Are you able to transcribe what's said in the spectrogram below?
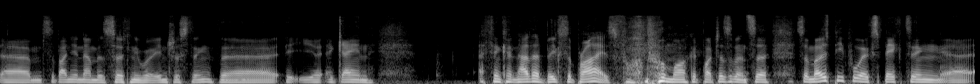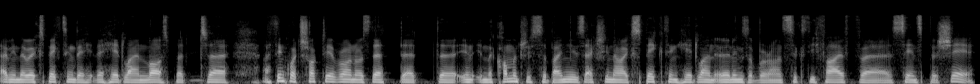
um, Sibanye numbers certainly were interesting. The again, I think another big surprise for, for market participants. So, so most people were expecting, uh, I mean, they were expecting the, the headline loss, but uh, I think what shocked everyone was that that uh, in, in the commentary, Sibanye is actually now expecting headline earnings of around 65 uh, cents per share,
